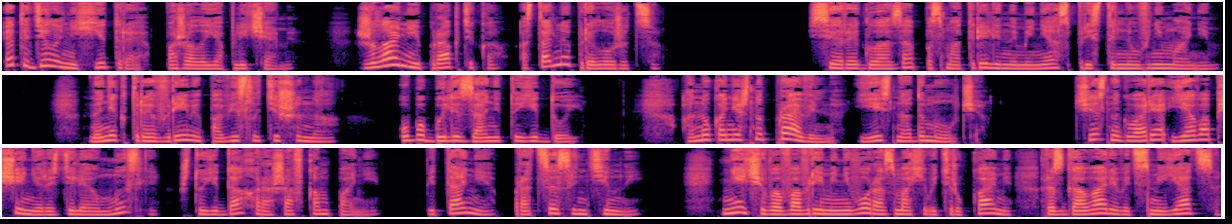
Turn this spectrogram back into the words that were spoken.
Это дело не хитрое, пожала я плечами. Желание и практика, остальное приложится. Серые глаза посмотрели на меня с пристальным вниманием. На некоторое время повисла тишина, оба были заняты едой. Оно, конечно, правильно, есть надо молча. Честно говоря, я вообще не разделяю мысли, что еда хороша в компании. Питание — процесс интимный. Нечего во время него размахивать руками, разговаривать, смеяться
